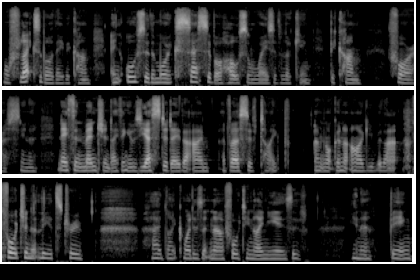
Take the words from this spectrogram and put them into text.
More flexible they become, and also the more accessible, wholesome ways of looking become for us. You know, Nathan mentioned, I think it was yesterday, that I'm aversive type. I'm not going to argue with that. Fortunately, it's true I had like what is it now 49 years of you know, being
